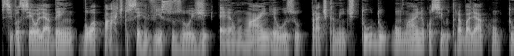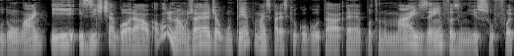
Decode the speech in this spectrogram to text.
se você olhar bem, boa parte dos serviços hoje é online. Eu uso praticamente tudo online. Eu consigo trabalhar com tudo online. E existe agora, agora não, já é de algum tempo, mas parece que o Google está é, botando mais mais ênfase nisso, foi,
